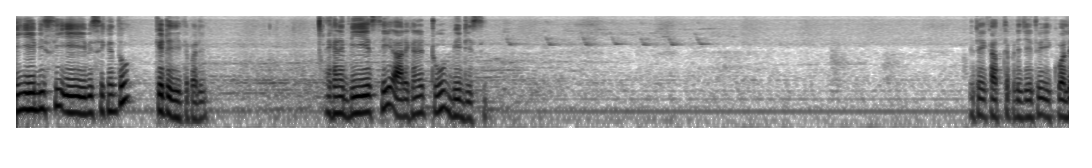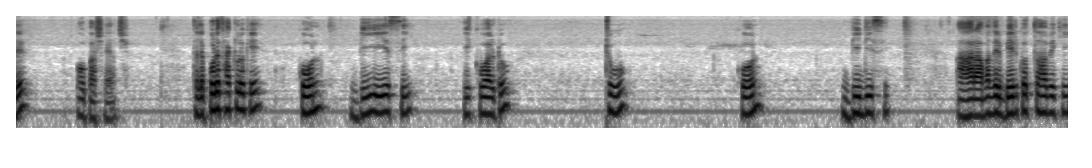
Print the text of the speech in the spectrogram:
এই এবিসি এই এবিসি কিন্তু কেটে দিতে পারি। এখানে বিএসসি আর এখানে টু বিডিসি এটাকে কাটতে পারি যেহেতু ইকুয়ালের ও পাশে আছে। তাহলে পড়ে থাকল কি? কোন? বিএসি ইকুয়াল টু টু কোন? বিডিসি আর আমাদের বের করতে হবে কি?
